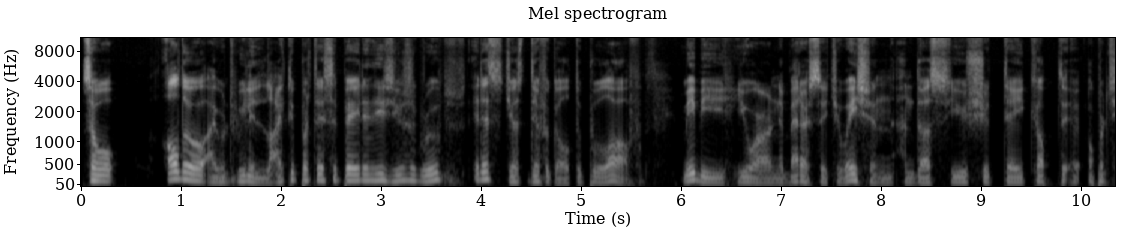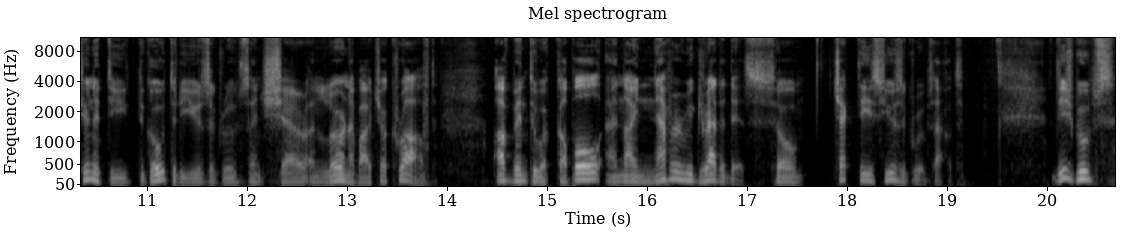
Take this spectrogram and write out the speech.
so Although I would really like to participate in these user groups, it is just difficult to pull off. Maybe you are in a better situation and thus you should take up the opportunity to go to the user groups and share and learn about your craft. I've been to a couple and I never regretted it, so check these user groups out. These groups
